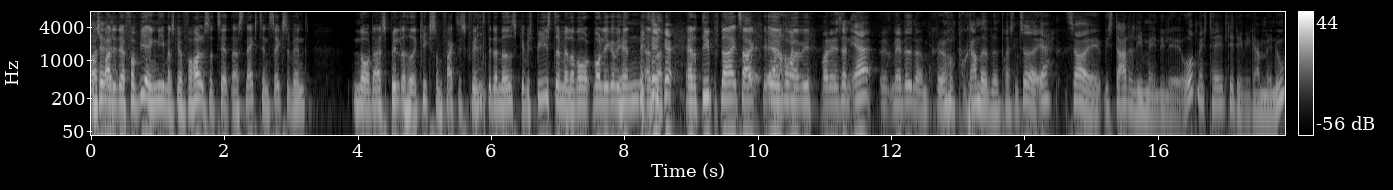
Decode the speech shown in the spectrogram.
Også bare det der forvirring i, at man skal forholde sig til, at der er snacks til en sex-event, når der er et spil, der hedder Kick, som faktisk findes. Det der med, skal vi spise dem, eller hvor, hvor ligger vi henne? Altså, er der dip? Nej, tak. Ja, hvor er vi? Hvor det er sådan, ja, man ved, når programmet er blevet præsenteret, ja, så øh, vi starter lige med en lille åbningstale, det er det, vi er i gang med nu.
